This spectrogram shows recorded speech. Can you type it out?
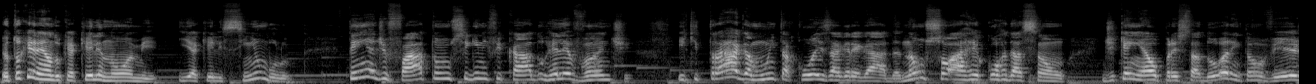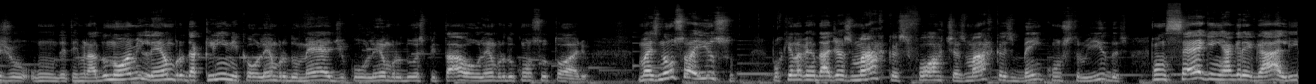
Eu estou querendo que aquele nome e aquele símbolo tenha de fato um significado relevante e que traga muita coisa agregada, não só a recordação de quem é o prestador, então eu vejo um determinado nome, lembro da clínica, ou lembro do médico, ou lembro do hospital, ou lembro do consultório. Mas não só isso, porque na verdade as marcas fortes, as marcas bem construídas, conseguem agregar ali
